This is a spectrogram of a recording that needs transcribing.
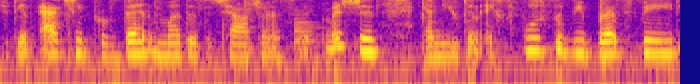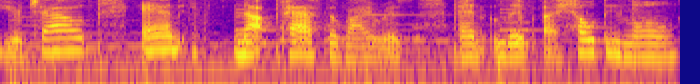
you can actually prevent mother to child transmission and you can exclusively breastfeed your child and not pass the virus and live a healthy, long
